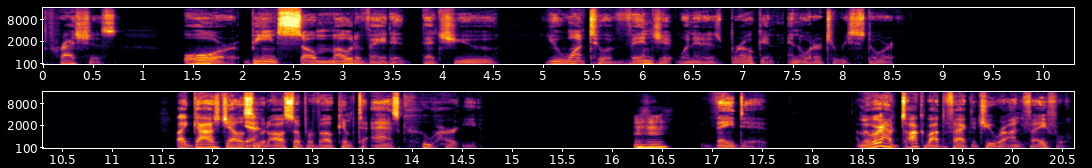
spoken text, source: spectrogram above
precious or being so motivated that you you want to avenge it when it is broken in order to restore it. Like God's jealousy Yeah. would also provoke him to ask who hurt you. Mm-hmm. they did. I mean, we're gonna have to talk about the fact that you were unfaithful,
